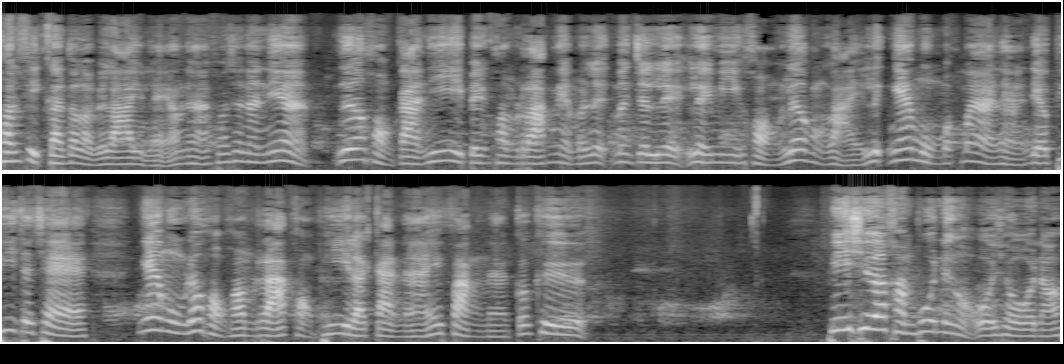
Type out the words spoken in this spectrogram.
คอนฟ lict กันตลอดเวลาอยู่แล้วนะคะเพราะฉะนั้นเนี่ยเรื่องของการที่เป็นความรักเนี่ยมันเลยมันจะเลยเลยมีของเรื่องของหลายแง่มุมมากๆนะเดี๋ยวพี่จะแชร์แง่มุมเรื่องของความรักของพี่ละกันนะให้ฟังนะก็คือ พี่เชื่อคำพูดหนึ่งของโอโชเนาะ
